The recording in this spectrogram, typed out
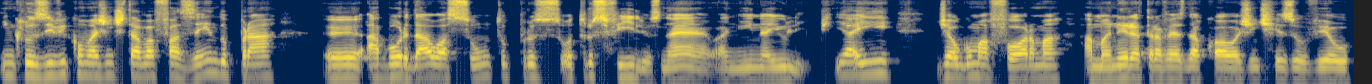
inclusive, como a gente estava fazendo para eh, abordar o assunto para os outros filhos, né, a Nina e o Lip. E aí, de alguma forma, a maneira através da qual a gente resolveu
